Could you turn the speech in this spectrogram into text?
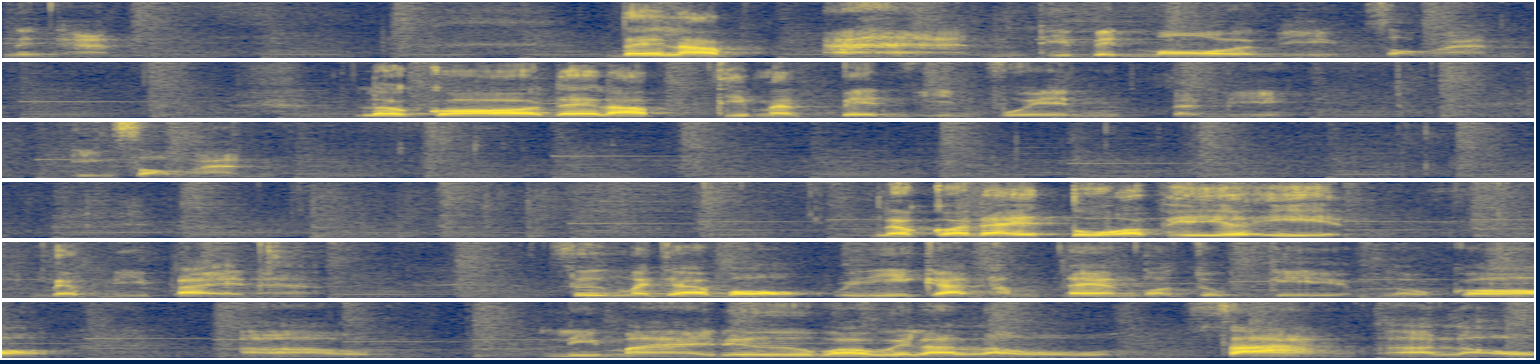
1 อัน ได้รับอาหารที่เป็นหม้อแบบนี้ 2 อัน แล้วก็ได้รับที่มันเป็นอินฟลูเอนซ์แบบนี้อีก 2 อันแล้วก็ได้ตัว Player Aid แบบนี้ไปนะฮะ ซึ่งมันจะบอกวิธีการทำแต้มตอนจบเกม แล้วก็รีมายเดอร์ว่าเวลาเราสร้างเราเอา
